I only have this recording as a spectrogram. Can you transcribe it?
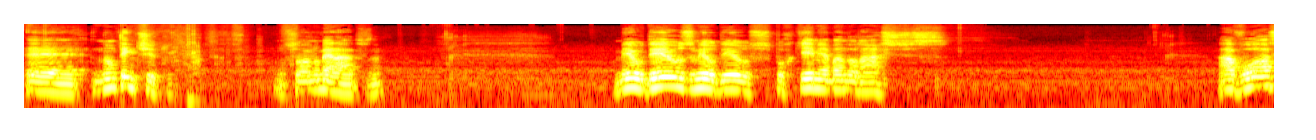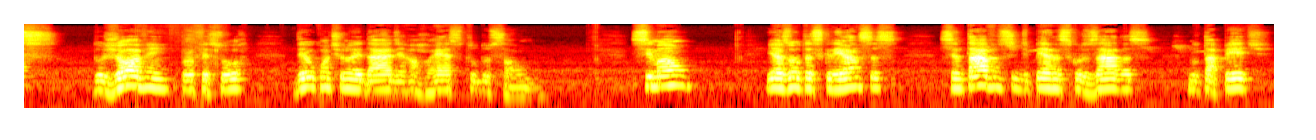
é, não tem título, não são numerados. Né? Meu Deus, meu Deus, por que me abandonastes? A voz do jovem professor deu continuidade ao resto do salmo. Simão e as outras crianças Sentavam-se de pernas cruzadas no tapete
